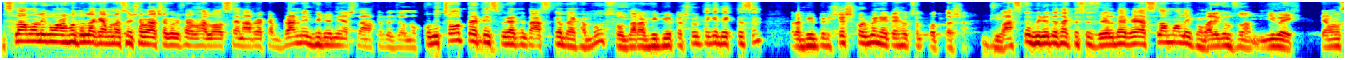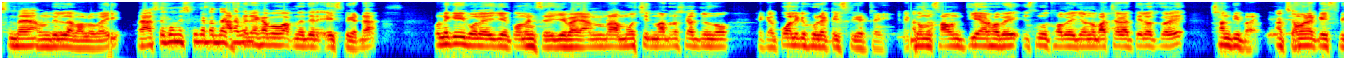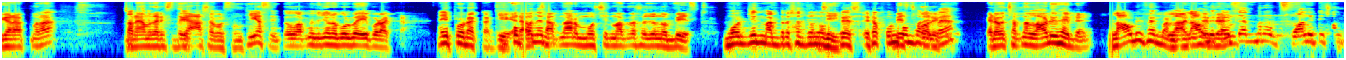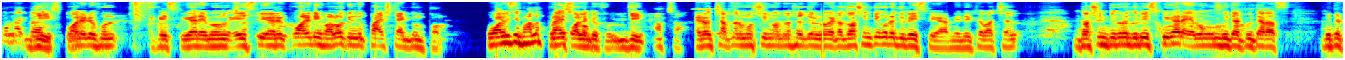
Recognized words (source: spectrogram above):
আসসালামু আলাইকুম রহমতুল্লাহ কেমন আছেন সবাই? আশা করি সবাই ভালো আছেন। আরও একটা ব্র্যান্ড নিউ ভিডিও নিয়ে আসলাম আপনাদের জন্য। খুবই চমৎকার একটা স্পিকার কিন্তু আজকেও দেখাবো। সো যারা ভিডিওটা শুরু থেকে দেখতেছেন তারা ভিডিওটা শেষ করবেন এটাই হচ্ছে প্রত্যাশা। আজকে ভিডিওতে থাকতেছে জুয়েল ভাই। ভাই আসসালামু আলাইকুম। ওয়ালাইকুম সালাম। জি ভাই। কেমন আছেন ভাই আলহামদুলিল্লাহ ভালো ভাই। আজকে কোন স্পিকারটা দেখাবেন? দেখাবো আপনাদের এই স্পিকারটা অনেকেই বলে যে কমেন্টসে যে ভাই আমরা মসজিদ মাদ্রাসার জন্য একটা কোয়ালিটি ফুল একটা স্পিকার চাই। একদম আচ্ছা। সাউন্ড ক্লিয়ার হবে স্মুথ হবে যেন বাচ্চারা তেলত করে শান্তি পায়। আচ্ছা। এমন একটা স্পিকার আপনারা মানে আমাদের কাছ থেকে আশা করছেন ঠিক আছে? তো আপনাদের জন্য বলব এই প্রোডাক্টটা এই প্রোডাক্টটা জি। এটা হচ্ছে আপনার মসজিদ মাদ্রাসার জন্য বেস্ট মসজিদ মাদ্রাসার জন্য বেস্ট এটা কোন কোম্পানি quality। এটা হচ্ছে আপনার লাউডি ভাই brand Loudify brand Loudify Loudify brand। একবারে কোয়ালিটি সম্পূর্ণ একটা জি কোয়ালিটি ফোন একটা স্পিকার এবং এই স্পিকারের কোয়ালিটি ভালো কিন্তু প্রাইসটা একদম কম। কোয়ালিটি ভালো প্রাইস কোয়ালিটি ফুল জি। আচ্ছা। এটা হচ্ছে আপনার মসজিদ মাদ্রাসার জন্য এটা দশ ইঞ্চি করে দুটো স্পিকার আপনি দেখতে পাচ্ছেন। দশ ইঞ্চি করে দুটো স্পিকার এবং দুইটা টুইটার আছে। দুটো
